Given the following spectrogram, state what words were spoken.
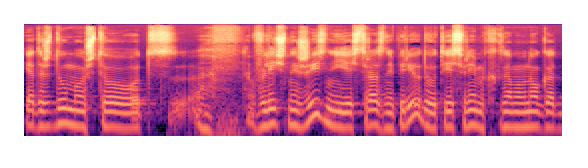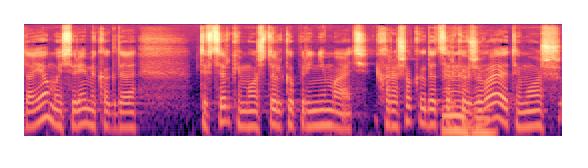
я даже думаю, что вот э, в личной жизни есть разные периоды. Вот есть время, когда мы много отдаем, есть время, когда ты в церкви можешь только принимать. Хорошо, когда церковь mm-hmm. живая, ты можешь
